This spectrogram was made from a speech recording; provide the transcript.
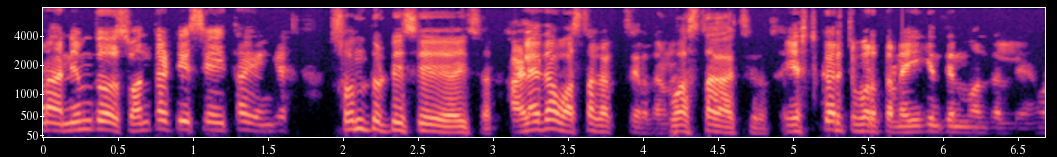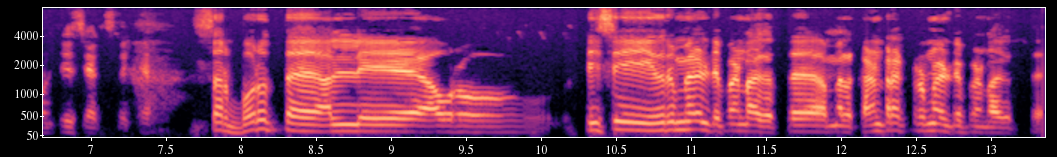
ಅಣ್ಣ ನಿಮ್ದು ಸ್ವಂತ ಟಿ ಸಿ ಐತಾ ಹೆಂಗೆ? ಸ್ವಂತ ಟಿ ಸಿ ಐತ್ ಸರ್. ಹಳೆದ ಹೊಸದಾಗ ಹಾಕ್ಸಿರೋದಣ್ಣ ಹೊಸ್ದಾಗ ಹಾಕ್ಸಿರೋದು ಎಷ್ಟು ಖರ್ಚು ಬರುತ್ತಣ್ಣ ಈಗಿನ ದಿನಮಾನದಲ್ಲಿ ಒಂದ್ ಟಿ ಸಿ ಹಾಕ್ಸ್ಲಿಕ್ಕೆ? ಸರ್ ಬರುತ್ತೆ. ಅಲ್ಲಿ ಅವರು ಟಿ ಸಿ ಇದ್ರ ಮೇಲೆ ಡಿಪೆಂಡ್ ಆಗುತ್ತೆ ಆಮೇಲೆ ಕಾಂಟ್ರಾಕ್ಟರ್ ಮೇಲೆ ಡಿಪೆಂಡ್ ಆಗುತ್ತೆ.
